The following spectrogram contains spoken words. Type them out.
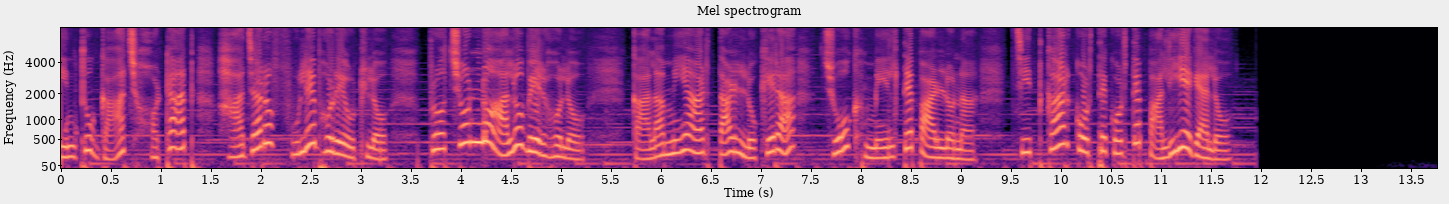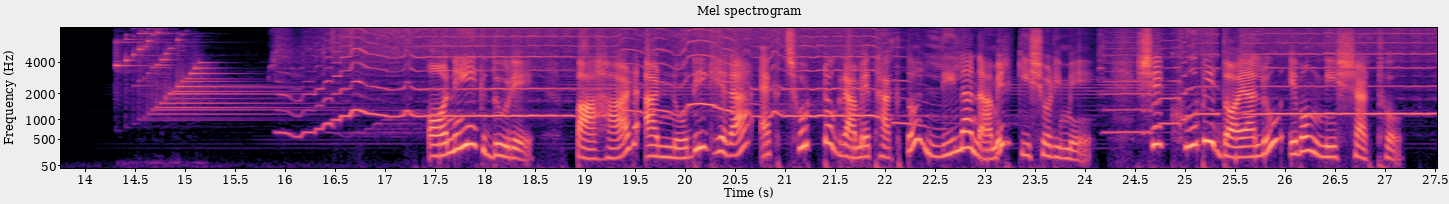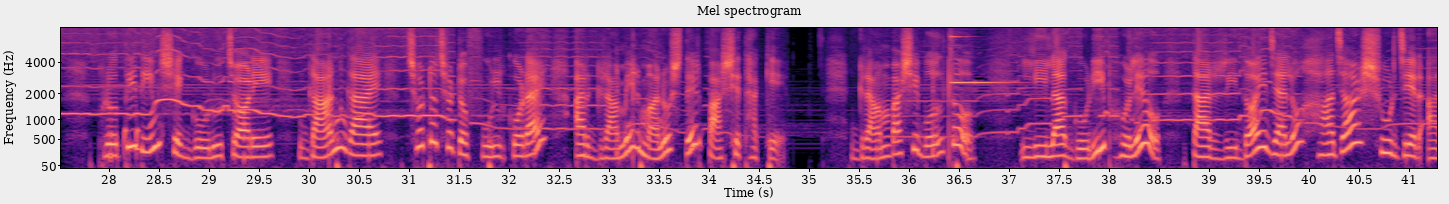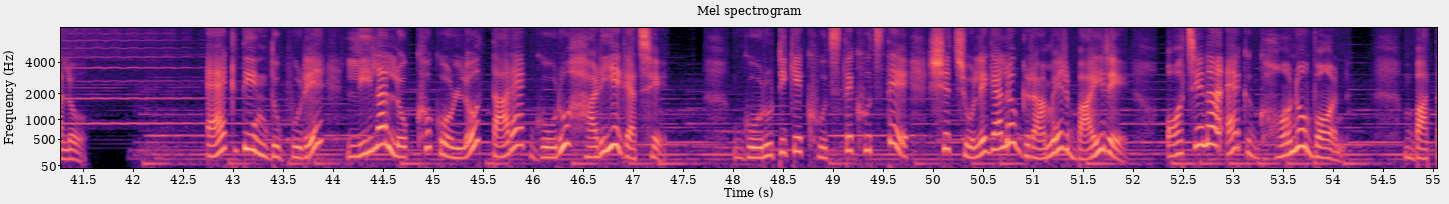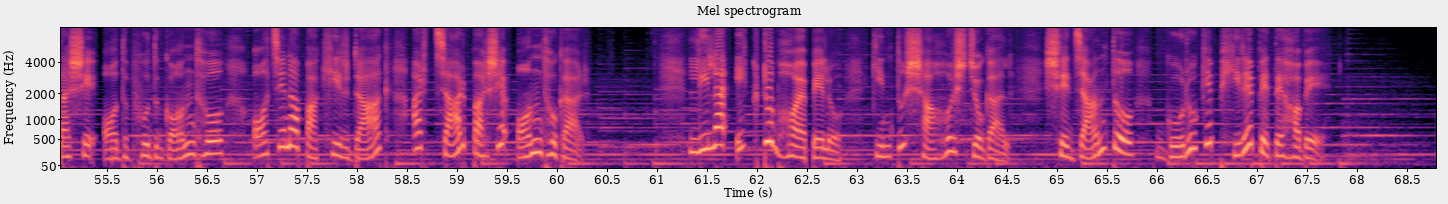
কিন্তু গাছ হঠাৎ হাজারো ফুলে ভরে উঠল, প্রচণ্ড আলো বের হলো। কালামিয়ার তার লোকেরা চোখ মেলতে পারল না, চিৎকার করতে করতে পালিয়ে গেল। অনেক দূরে পাহাড় আর নদী ঘেরা এক ছোট্ট গ্রামে থাকত লীলা নামের কিশোরী মেয়ে। সে খুবই দয়ালু এবং নিঃস্বার্থ। প্রতিদিন সে গরু চড়ে, গান গায়, ছোট ছোট ফুল কোড়ায় আর গ্রামের মানুষদের পাশে থাকে। গ্রামবাসী বলতো, লীলা গরিব হলেও তার হৃদয় যেন হাজার সূর্যের আলো। একদিন দুপুরে লীলা লক্ষ্য করল তার এক গরু হারিয়ে গেছে। গরুটিকে খুঁজতে খুঁজতে সে চলে গেল গ্রামের বাইরে, অচেনা এক ঘন বন। বাতাসে অদ্ভুত গন্ধ, অচেনা পাখির ডাক আর চারপাশে অন্ধকার। লীলা একটু ভয় পেল, কিন্তু সাহস জোগাল সে জানত গরুকে ফিরে পেতে হবে।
